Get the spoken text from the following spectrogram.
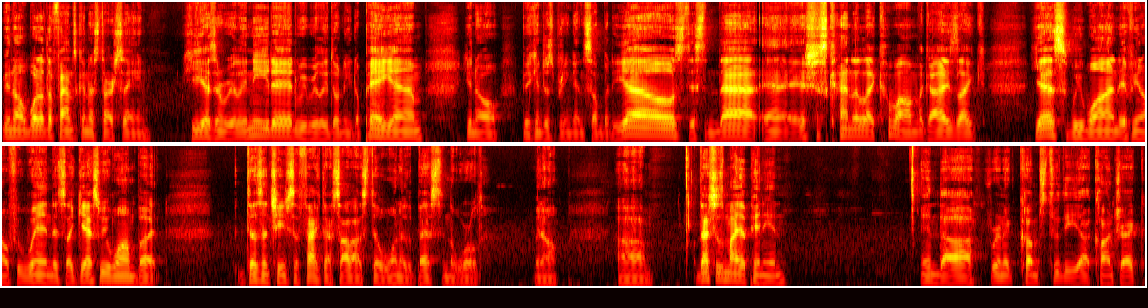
You know, what are the fans gonna start saying? He isn't really needed. We really don't need to pay him. You know, we can just bring in somebody else, this and that. And it's just kind of like, come on, the guys. Like, yes, we won. If you know, if we win, it's like, yes, we won, but it doesn't change the fact that Salah is still one of the best in the world. You know, um, that's just my opinion. And uh, when it comes to the uh, contract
